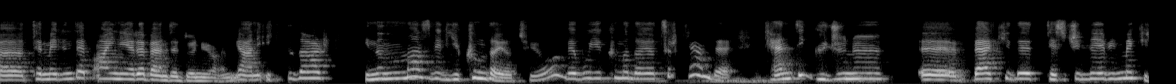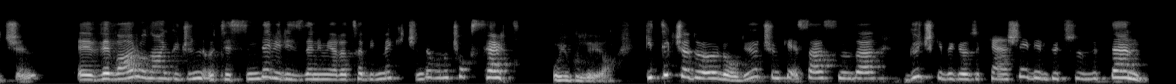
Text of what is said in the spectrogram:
e, temelinde hep aynı yere ben de dönüyorum. Yani iktidar inanılmaz bir yıkım dayatıyor ve bu yıkımı dayatırken de kendi gücünü e, belki de tescilleyebilmek için e, ve var olan gücünün ötesinde bir izlenim yaratabilmek için de bunu çok sert uyguluyor. Gittikçe de öyle oluyor çünkü esasında güç gibi gözüken şey bir güçsüzlükten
